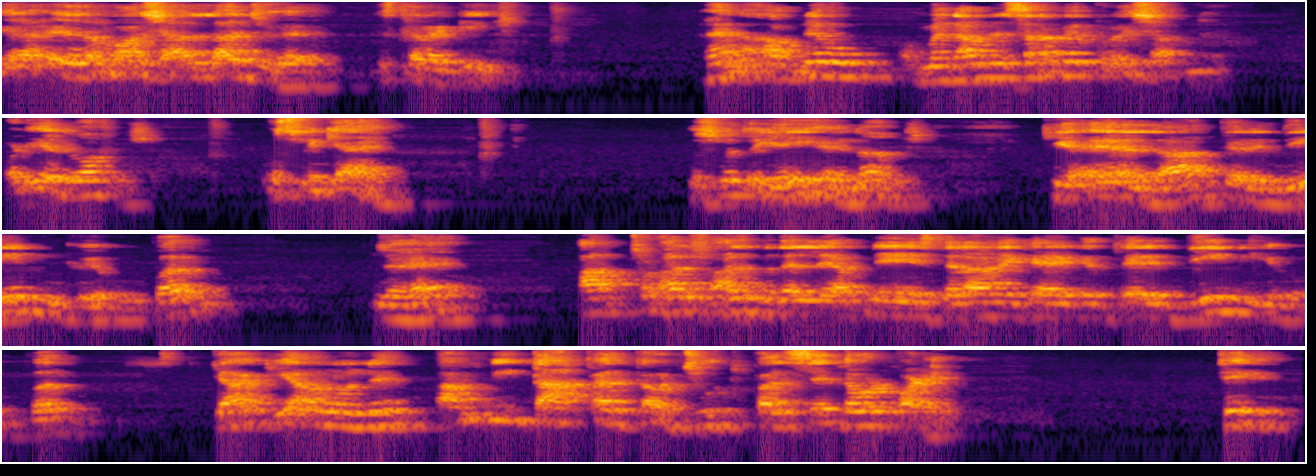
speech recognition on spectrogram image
ऐसा माशाल्लाह जो है इस तरह की है ना? आपने वो मैं नाम ने सना में कुरैश आपने पढ़ी है दुआ। उसमें क्या है? उसमें तो यही है ना कि अल्लाह तेरे दीन के ऊपर जो है, आप थोड़ा अल्फाज बदल ले, अपने इस्तेलाह में कहे कि तेरे दीन के ऊपर क्या किया उन्होंने? अपनी ताकत और झूठपन से दौड़ पड़े। ठीक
